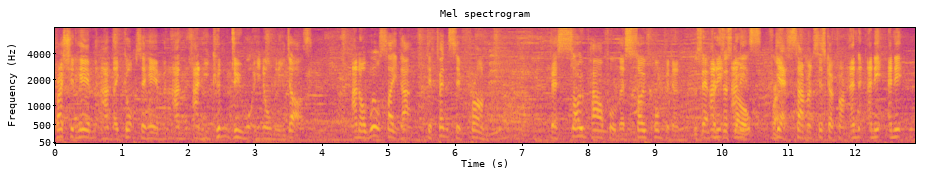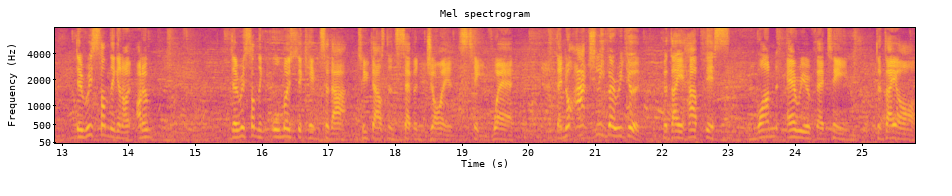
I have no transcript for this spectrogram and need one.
pressured him and they got to him, and and he couldn't do what he normally does. And I will say that defensive front. They're so powerful. They're so confident. The San And it- Francisco and it's- front. Yes, San Francisco front, and and it and it. There is something, and I, I don't there is something almost akin to that 2007 Giants team where they're not actually very good, but they have this one area of their team that they are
